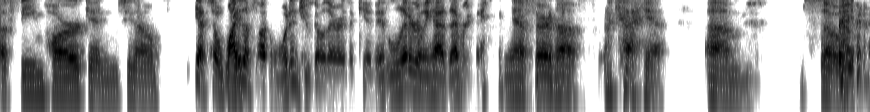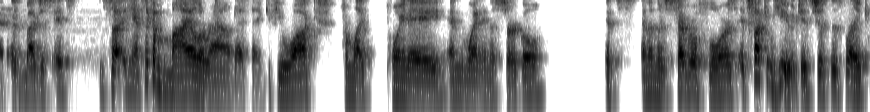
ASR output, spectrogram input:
a theme park, and you know, yeah. So why the fuck wouldn't you go there as a kid? It literally has everything. yeah, fair enough. Okay, yeah. Um, so yeah, I, just it's it's not, yeah, it's like a mile around. I think if you walk from like point A and went in a circle, it's and then there's several floors. It's fucking huge. It's just this like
